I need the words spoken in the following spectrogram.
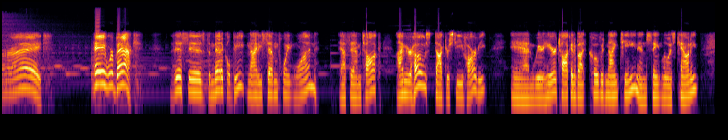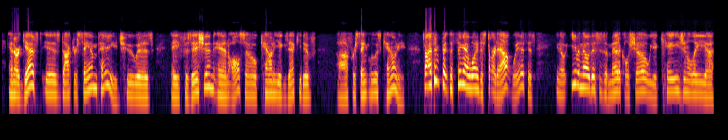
All right. Hey, we're back. This is the Medical Beat 97.1 FM Talk. I'm your host, Dr. Steve Harvey, and we're here talking about COVID 19 in St. Louis County. And our guest is Dr. Sam Page, who is a physician and also county executive uh, for St. Louis County. So I think that the thing I wanted to start out with is, you know, even though this is a medical show, we occasionally uh,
